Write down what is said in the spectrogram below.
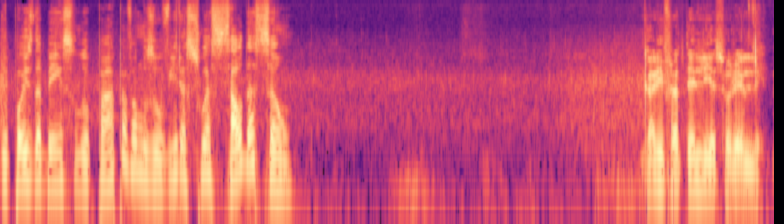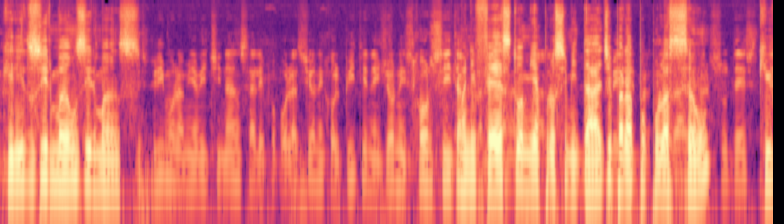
Depois da bênção do Papa, vamos ouvir a sua saudação. Cari fratelli e sorelle, Queridos irmãos e irmãs, esprimo la mia vicinanza alle popolazioni colpite nei giorni scorsi da manifesto a minha proximidade para a população que-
